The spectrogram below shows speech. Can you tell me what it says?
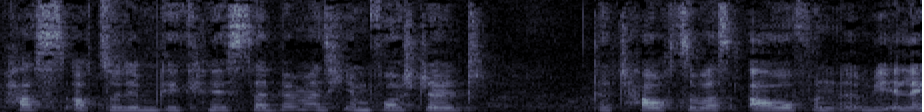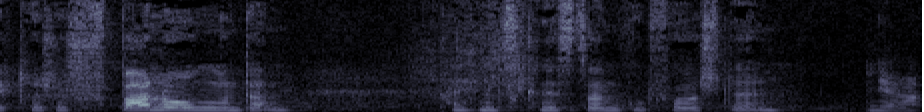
passt auch zu dem geknistert, wenn man sich eben vorstellt, da taucht sowas auf und irgendwie elektrische Spannung und dann kann ich mir das Knistern gut vorstellen. Ja.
